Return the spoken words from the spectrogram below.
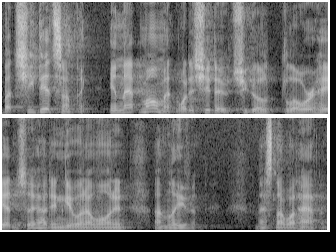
But she did something. In that moment, what did she do? She go lower her head and say, I didn't get what I wanted, I'm leaving. And that's not what happened.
